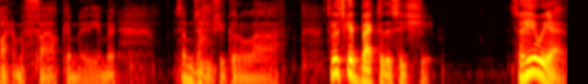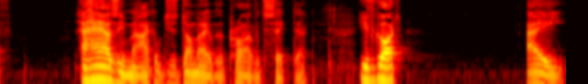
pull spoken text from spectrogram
right, I'm a failed comedian, but sometimes you've got to laugh. So let's get back to this issue. So here we have a housing market which is dominated by the private sector. You've got a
